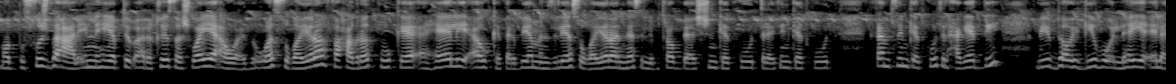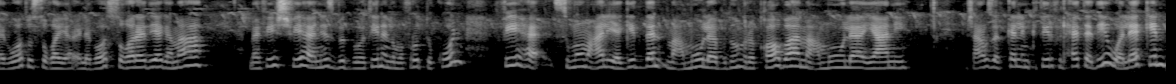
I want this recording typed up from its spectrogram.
ما تبصوش بقى على إن هي بتبقى رخيصة شوية أو عبوات صغيرة. فحضراتكم كأهالي أو كتربية منزلية صغيرة الناس اللي بتربي 20 كتكوت 30 كتكوت 50 كتكوت الحاجات دي بيبدأوا يجيبوا اللي هي العبوات الصغيرة. العبوات الصغيرة دي يا جماعة ما فيش فيها نسبة بروتين اللي المفروض تكون فيها سموم عالية جدا معمولة بدون رقابة معمولة يعني مش عاوزة أتكلم كتير في الحتة دي ولكن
